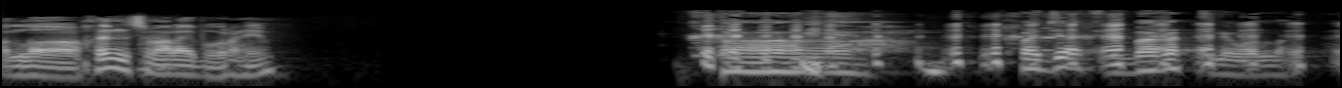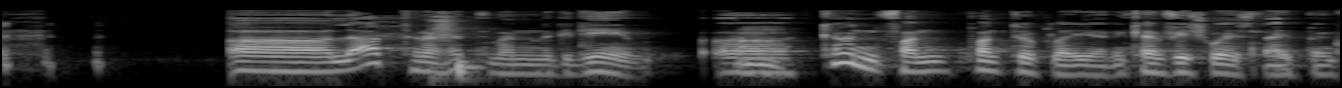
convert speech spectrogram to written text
الله خلينا نسمع رأي أبو إبراهيم. آه فاجأتني باغتني والله. آه لعبت أنا هيتمان قديم آه كان fun fun to play يعني كان في شوي sniping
